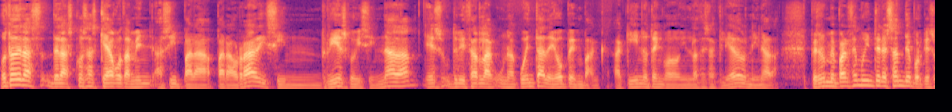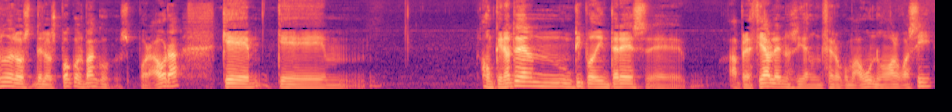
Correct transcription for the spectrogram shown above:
Otra de las, de las cosas que hago también así para, ahorrar y sin riesgo y sin nada es utilizar una cuenta de Open Bank. Aquí no tengo enlaces afiliados ni nada, pero me parece muy interesante porque es uno de los, de los pocos bancos por ahora que, que aunque no te dan un tipo de interés eh, apreciable, no sé si dan un 0,1 o algo así,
